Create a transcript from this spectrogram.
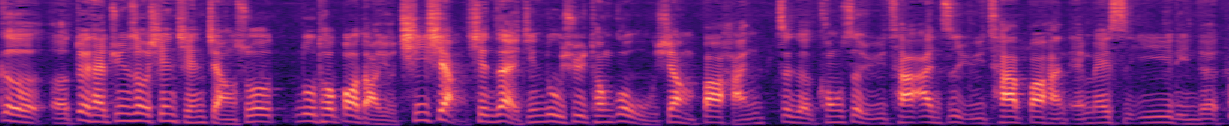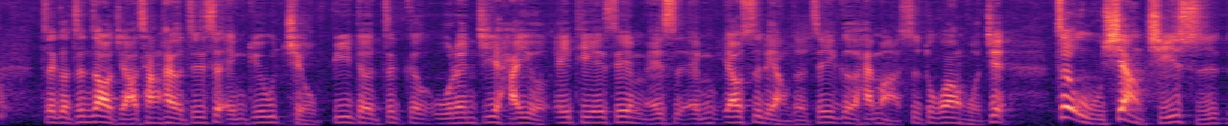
个呃对台军售，先前讲说路透报道有七项，现在已经陆续通过五项，包含这个空射鱼叉、暗制鱼叉，包含 MS 一一零的这个征兆夹舱，还有这次 MQ 九 B 的这个无人机，还有 ATACMS M 幺四两的这个海马式多管火箭。这五项其实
